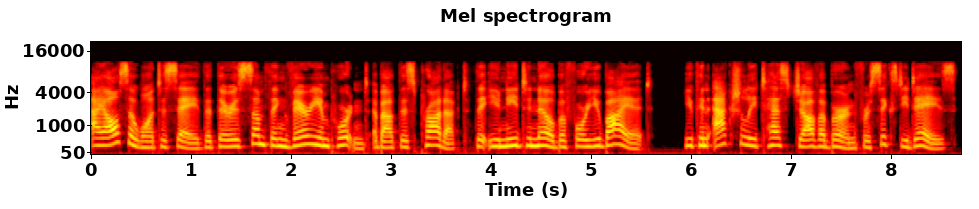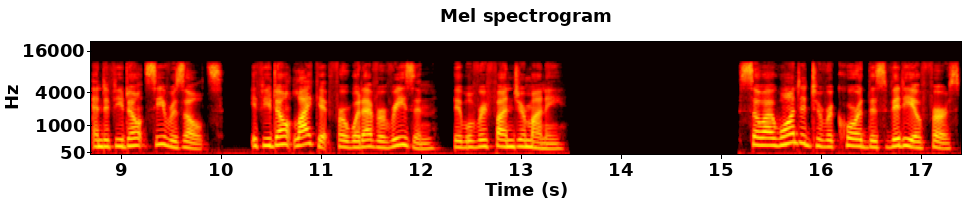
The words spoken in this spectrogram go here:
I also want to say that there is something very important about this product that you need to know before you buy it. You can actually test Java Burn for 60 days, and if you don't see results, if you don't like it for whatever reason, they will refund your money. So I wanted to record this video first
